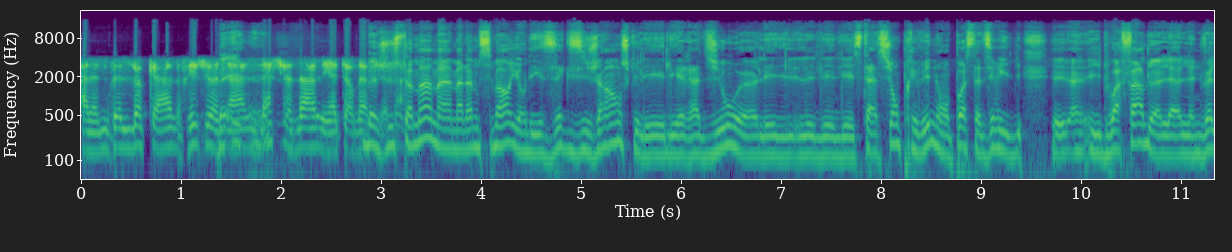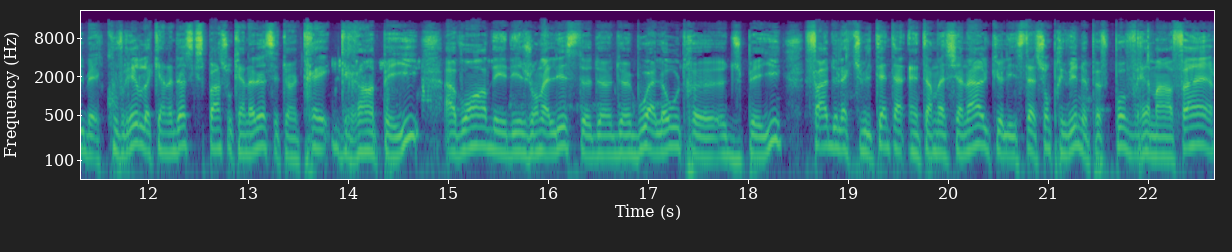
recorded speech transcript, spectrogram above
à la nouvelle locale, régionale, ben, nationale et internationale. Ben justement, Madame Simard, ils ont des exigences que les, les radios, euh, les, les, les, stations privées n'ont pas, c'est-à-dire ils, euh, ils, doivent faire de la, nouvelle, ben, couvrir le Canada, ce qui se passe au Canada, c'est un très grand pays, avoir des, des journalistes d'un bout à l'autre euh, du pays, faire de l'actualité internationale que les stations privées ne peuvent pas vraiment faire.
